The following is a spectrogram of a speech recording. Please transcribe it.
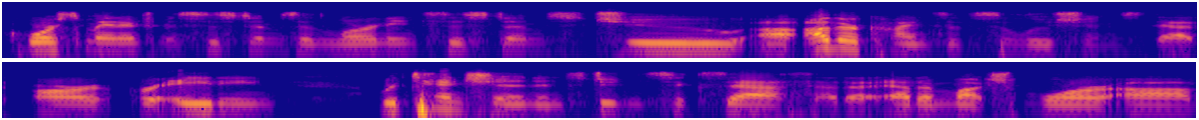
course management systems and learning systems to uh, other kinds of solutions that are for aiding retention and student success at a, at a much more um,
